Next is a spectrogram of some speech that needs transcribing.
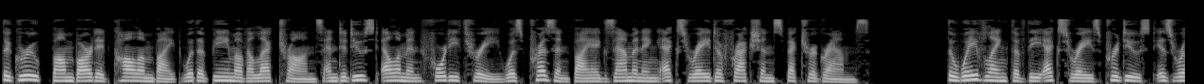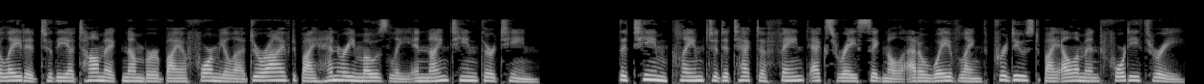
The group bombarded columbite with a beam of electrons and deduced element 43 was present by examining X-ray diffraction spectrograms. The wavelength of the X-rays produced is related to the atomic number by a formula derived by Henry Moseley in 1913. The team claimed to detect a faint X-ray signal at a wavelength produced by element 43.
